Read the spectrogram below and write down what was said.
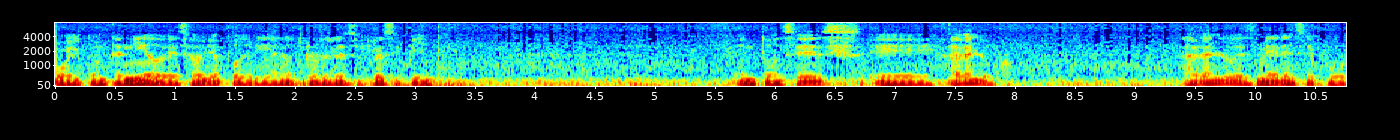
O el contenido de esa olla podrida en otro recipiente. Entonces, eh, háganlo. Háganlo, esmérense por,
